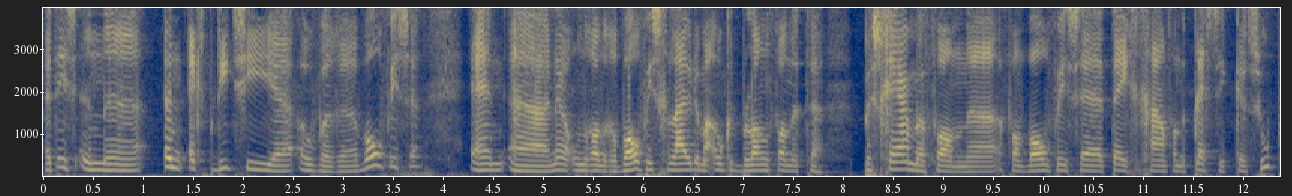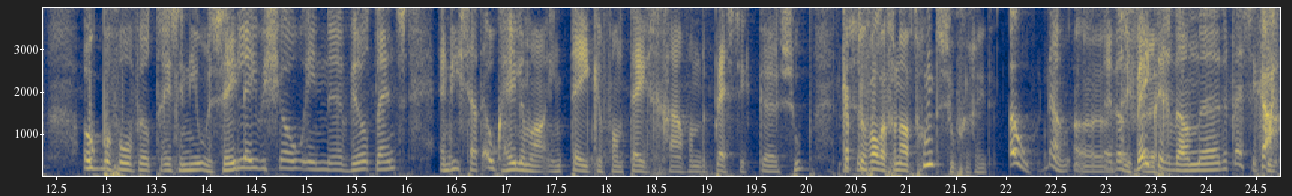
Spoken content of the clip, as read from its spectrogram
Het is een, eh, een expeditie over walvissen. En nou, onder andere walvisgeluiden, maar ook het belang van het beschermen van, van walvissen, tegengaan van de plastic soep. Ook bijvoorbeeld, er is een nieuwe zeeleeuwenshow in eh, Wildlands. En die staat ook helemaal in teken van tegengaan van de plastic eh, soep. Ik heb toevallig vanavond groentesoep gegeten. Oh, nou, Eh, dat is beter dan de plastic. Ja. Ja.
